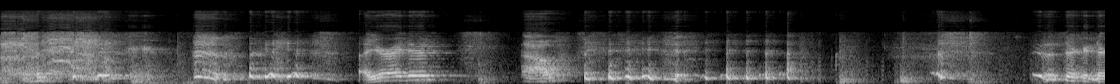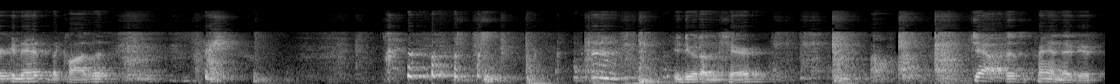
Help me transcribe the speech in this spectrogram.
are you alright, dude? Ow. The Dirk and Dirk dance in the closet. you do it on the chair? Geoff, there's a fan there, dude.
